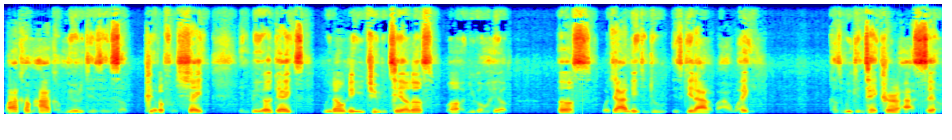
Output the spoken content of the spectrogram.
Why come our communities in so pitiful shape? And Bill Gates, we don't need you to tell us uh, you're going to help us. What y'all need to do is get out of our way because we can take care of ourselves.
